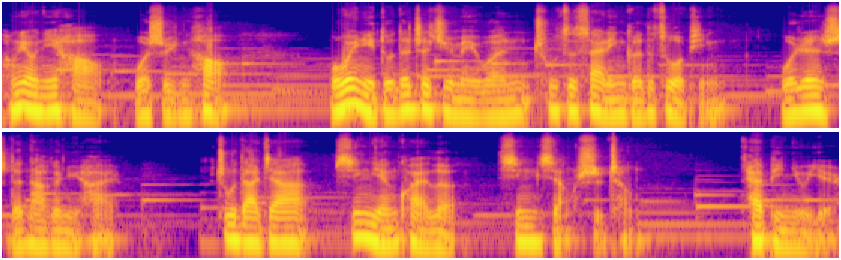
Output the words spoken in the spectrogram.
朋友你好，我是云浩，我为你读的这句美文出自塞林格的作品《我认识的那个女孩》。祝大家新年快乐，心想事成，Happy New Year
